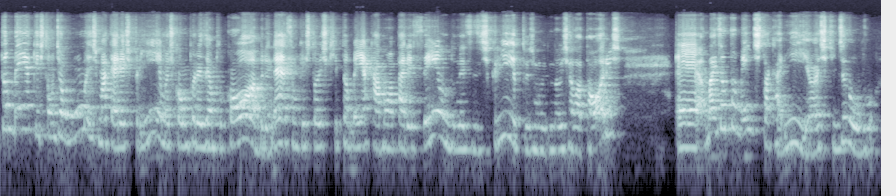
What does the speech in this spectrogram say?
também a questão de algumas matérias-primas, como, por exemplo, cobre, né? São questões que também acabam aparecendo nesses escritos, no, nos relatórios. É, mas eu também destacaria, eu acho que, de novo,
